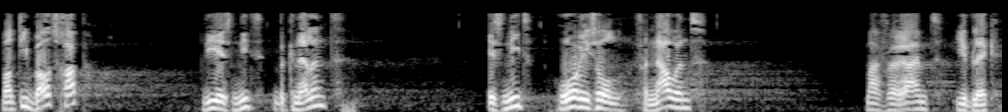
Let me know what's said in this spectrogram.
Want die boodschap, die is niet beknellend, is niet horizon vernauwend, maar verruimt je blik.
